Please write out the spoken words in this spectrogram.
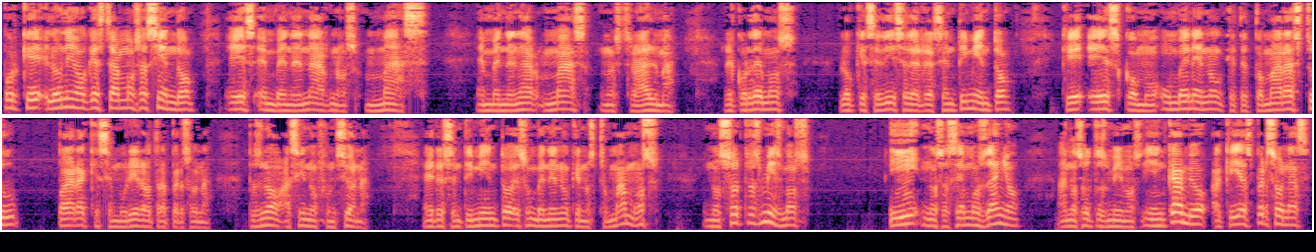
porque lo único que estamos haciendo es envenenarnos más, envenenar más nuestra alma. Recordemos lo que se dice del resentimiento, que es como un veneno que te tomaras tú para que se muriera otra persona. Pues no, así no funciona. El resentimiento es un veneno que nos tomamos nosotros mismos y nos hacemos daño a nosotros mismos. Y en cambio, aquellas personas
